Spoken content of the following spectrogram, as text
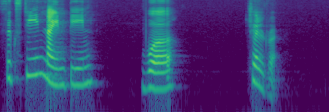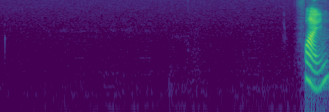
Sixteen nineteen were children. Find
